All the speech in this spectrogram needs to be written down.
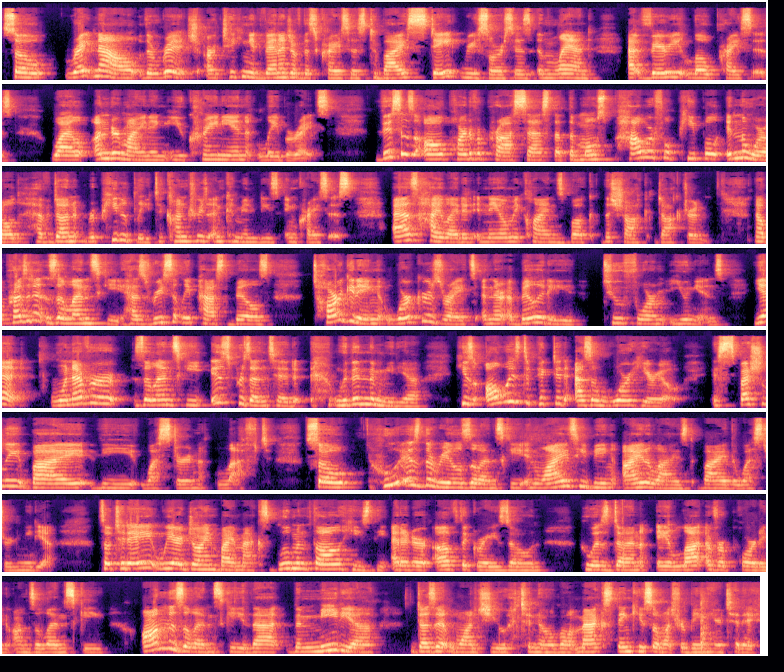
So, right now, the rich are taking advantage of this crisis to buy state resources and land at very low prices while undermining Ukrainian labor rights. This is all part of a process that the most powerful people in the world have done repeatedly to countries and communities in crisis, as highlighted in Naomi Klein's book, The Shock Doctrine. Now, President Zelensky has recently passed bills targeting workers' rights and their ability to form unions. Yet, whenever Zelensky is presented within the media, he's always depicted as a war hero, especially by the Western left. So, who is the real Zelensky and why is he being idolized by the Western media? So, today we are joined by Max Blumenthal. He's the editor of The Gray Zone, who has done a lot of reporting on Zelensky, on the Zelensky that the media doesn't want you to know about. Max, thank you so much for being here today.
